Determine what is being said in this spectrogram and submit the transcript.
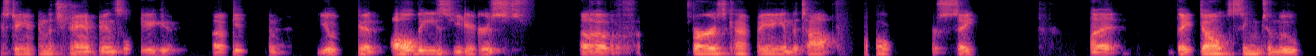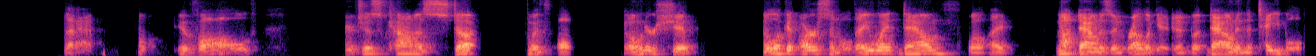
16 in the Champions League again. You get all these years of Spurs kind of being in the top four, but they don't seem to move that evolve. They're just kind of stuck with ownership. You look at Arsenal. They went down, well, I not down as in relegated, but down in the table.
